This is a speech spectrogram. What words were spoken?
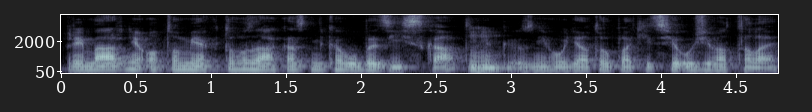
primárně o tom, jak toho zákazníka vůbec získat, hmm. jak z něho udělat toho platícího uživatele.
